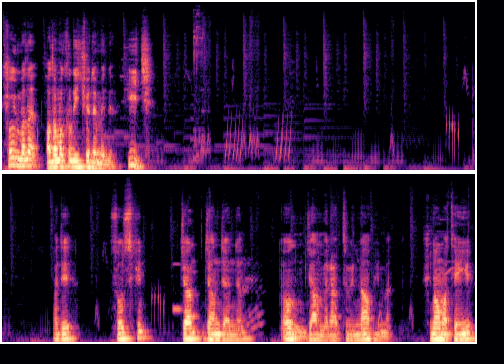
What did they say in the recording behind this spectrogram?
Şu oyun bana adam akıllı hiç ödemedi. Hiç. Hadi. Son spin. Can can can can. Oğlum can ver artı bir ne yapayım ben. Şunu ama T'yi.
